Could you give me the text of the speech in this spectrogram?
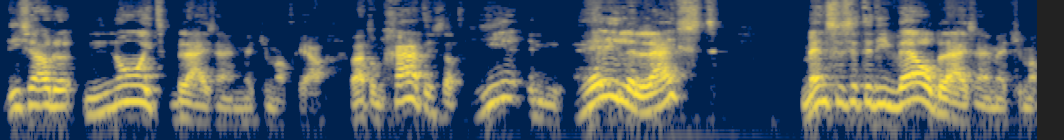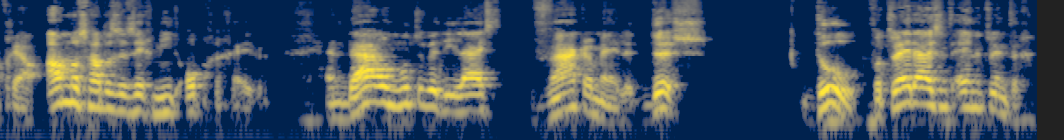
die zouden nooit blij zijn met je materiaal. Waar het om gaat is dat hier in die hele lijst mensen zitten die wel blij zijn met je materiaal. Anders hadden ze zich niet opgegeven. En daarom moeten we die lijst vaker mailen. Dus, doel voor 2021,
